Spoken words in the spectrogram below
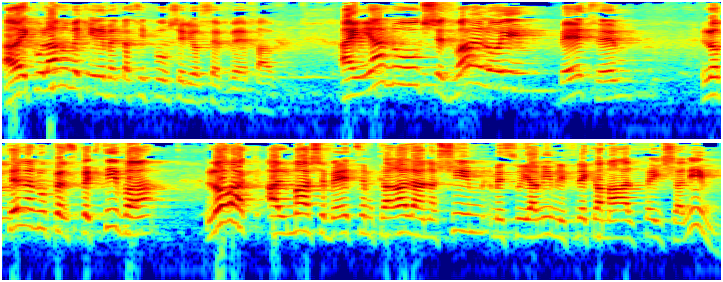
הרי כולנו מכירים את הסיפור של יוסף ואחיו. העניין הוא שדבר אלוהים בעצם נותן לנו פרספקטיבה לא רק על מה שבעצם קרה לאנשים מסוימים לפני כמה אלפי שנים,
